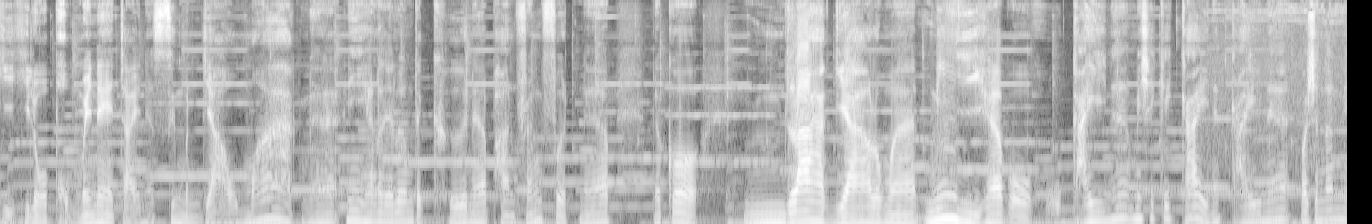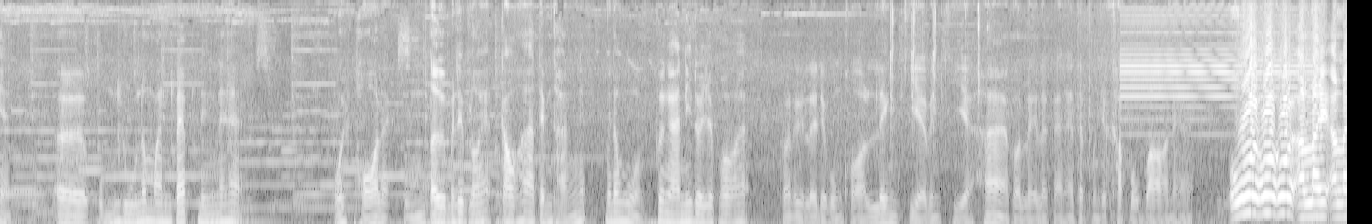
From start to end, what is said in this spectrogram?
กี่กิโลผมไม่แน่ใจนะ ซึ่งมันยาวมากนะฮะ นี่ฮะเราจะเริ่มแต่เคิร์นนะผ่านแฟรงก์เฟิร์ตนะครับ แล้วก็ลากยาวลงมานี่ครับ โอ้โหไกลนะไม่ใช่ใกล้ๆนะไกลนะ เพราะฉะนั้นเนี่ยเออผมดูน้ำมันแป๊บหนึ่งนะฮะโอ้ยพอแหละผมเติมมาเรียบร้อย95เต็มถังไม่ต้องห่วงเพื่องานนี้โดยเฉพาะฮะ ก่อนอื่นเลยเดี๋ยวผมขอเร่งเกียร์เป็นเกียร์5ก่อนเลยแล้วกันนะแต่ผมจะขับเบาๆนะฮะโอ้ยโอ้ยโอ้ยอะไรอะไร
